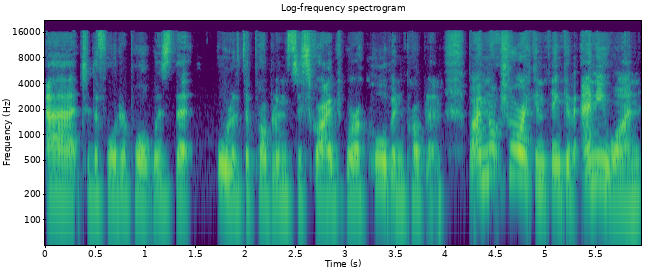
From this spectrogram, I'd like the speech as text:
uh, to the Ford report was that all of the problems described were a Corbyn problem. But I'm not sure I can think of anyone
